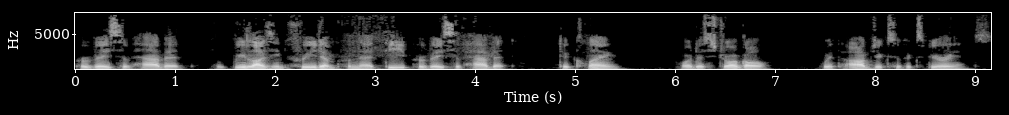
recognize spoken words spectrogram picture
pervasive habit, realizing freedom from that deep, pervasive habit to cling or to struggle with objects of experience.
